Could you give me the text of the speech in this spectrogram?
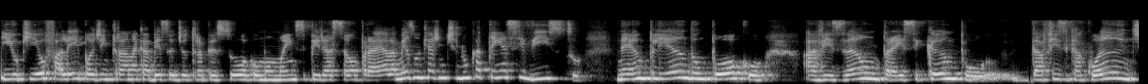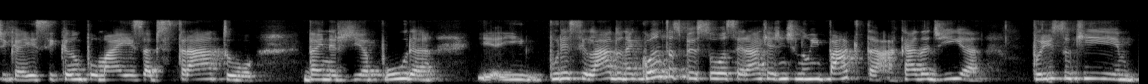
e o que eu falei pode entrar na cabeça de outra pessoa como uma inspiração para ela, mesmo que a gente nunca tenha se visto, né? Ampliando um pouco a visão para esse campo da física quântica, esse campo mais abstrato da energia pura. E, e, por esse lado, né, quantas pessoas será que a gente não impacta a cada dia? Por isso que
